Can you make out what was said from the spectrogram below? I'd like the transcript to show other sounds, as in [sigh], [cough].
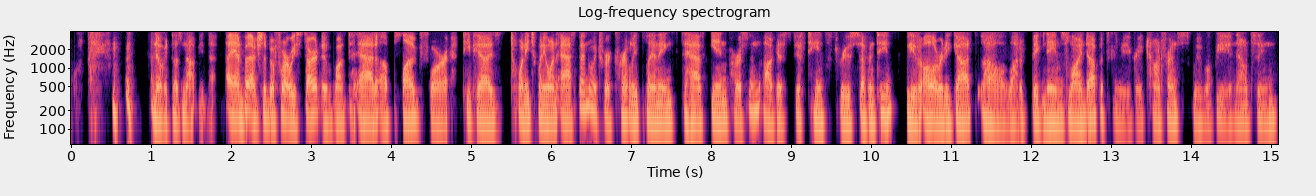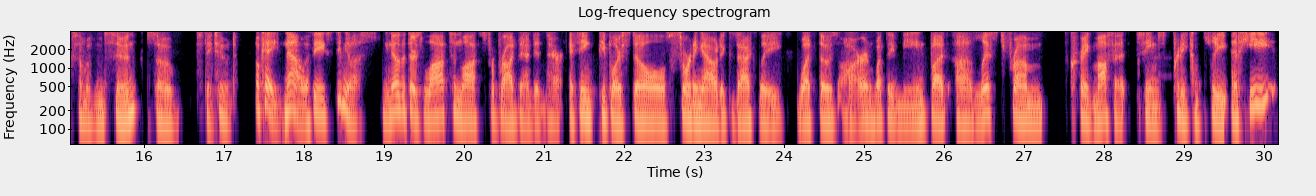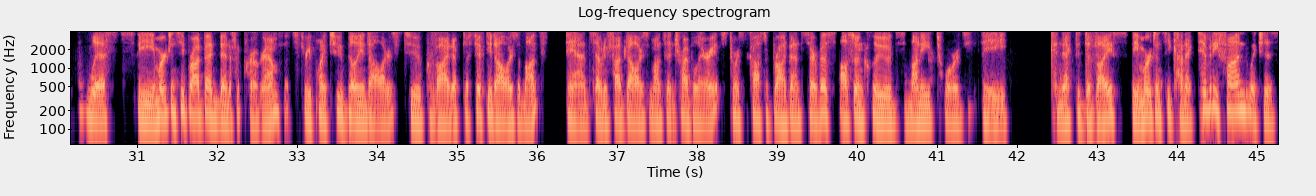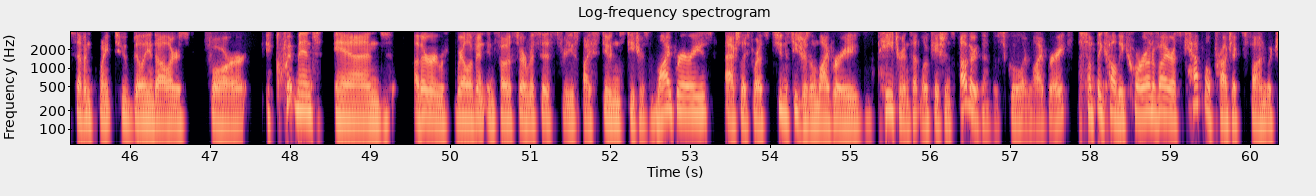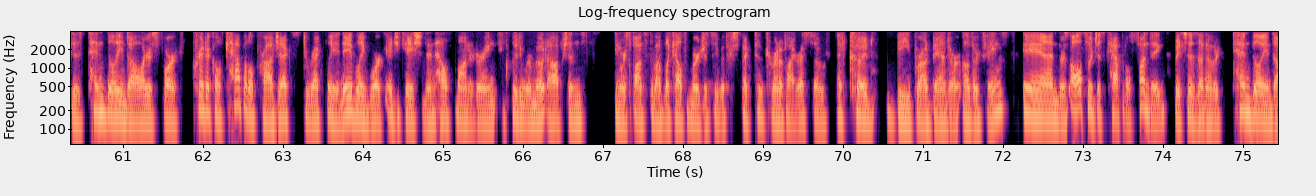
[laughs] no, it does not mean that. And actually, before we start, I want to add a plug for TPI's 2021 Aspen, which we're currently planning to have in person August 15th through 17th. We've already got a lot of big names lined up. It's going to be a great conference. We will be announcing some of them soon. So stay tuned. Okay, now with a stimulus, we know that there's lots and lots for broadband in there. I think people are still sorting out exactly what those are and what they mean, but a list from Craig Moffett seems pretty complete. And he lists the Emergency Broadband Benefit Program, that's $3.2 billion to provide up to $50 a month and $75 a month in tribal areas towards the cost of broadband service. Also includes money towards a connected device, the Emergency Connectivity Fund, which is $7.2 billion for equipment and other relevant info services for use by students, teachers, and libraries. Actually, for students, teachers, and library patrons at locations other than the school or library. Something called the Coronavirus Capital Projects Fund, which is $10 billion for critical capital projects directly enabling work, education, and health monitoring, including remote options in response to the public health emergency with respect to the coronavirus. So that could be broadband or other things. And there's also just capital funding, which is another $10 billion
